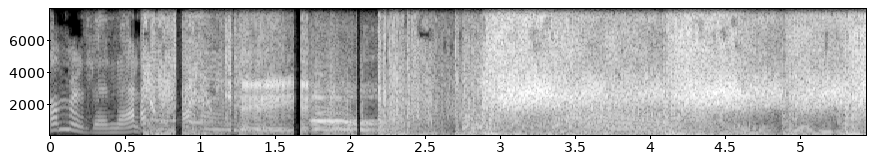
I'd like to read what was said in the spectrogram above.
dumber than that. KO. Ready for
